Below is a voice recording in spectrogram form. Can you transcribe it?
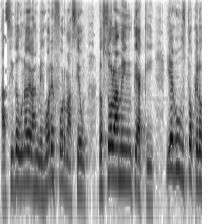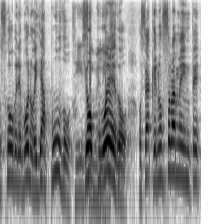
ha sido una de las mejores formaciones, no solamente aquí. Y es justo que los jóvenes, bueno, ella pudo, Sí, yo sí, puedo. O sea, que no solamente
